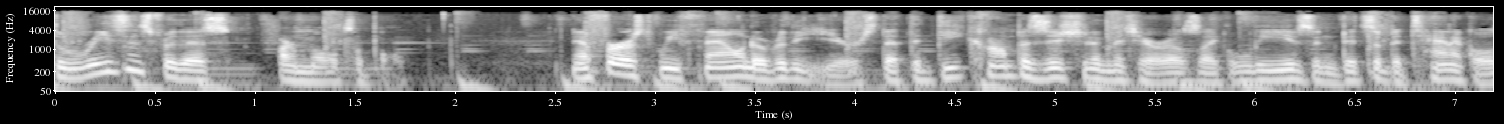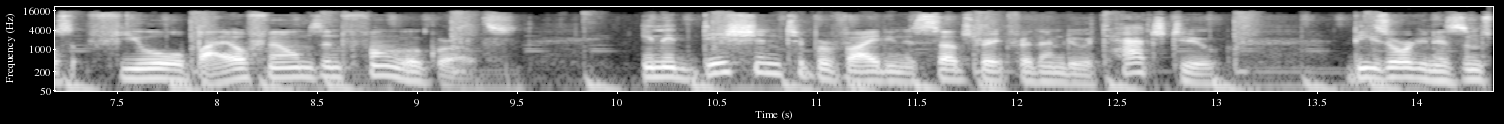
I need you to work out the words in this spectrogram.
The reasons for this are multiple. Now, first, we found over the years that the decomposition of materials like leaves and bits of botanicals fuel biofilms and fungal growths. In addition to providing a substrate for them to attach to, these organisms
